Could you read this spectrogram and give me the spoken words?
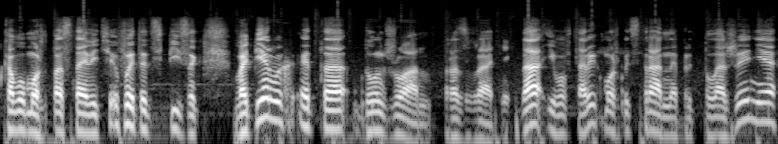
кого можно поставить в этот список. Во-первых, это Дон Жуан, развратник, да, и во-вторых, может быть, странное предположение,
